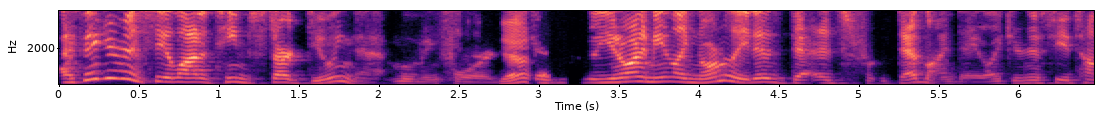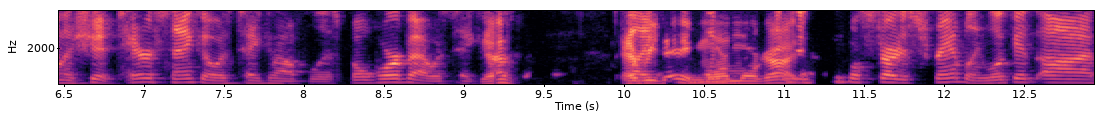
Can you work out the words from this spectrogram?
I think you're going to see a lot of teams start doing that moving forward. Yeah. Because, You know what I mean? Like normally it is de- it's deadline day. Like you're going to see a ton of shit. Tarasenko was taken off the list. Bo Horvat was taken Yeah. off the list. Every Like, day, more and more guys. then people started scrambling. Look at uh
